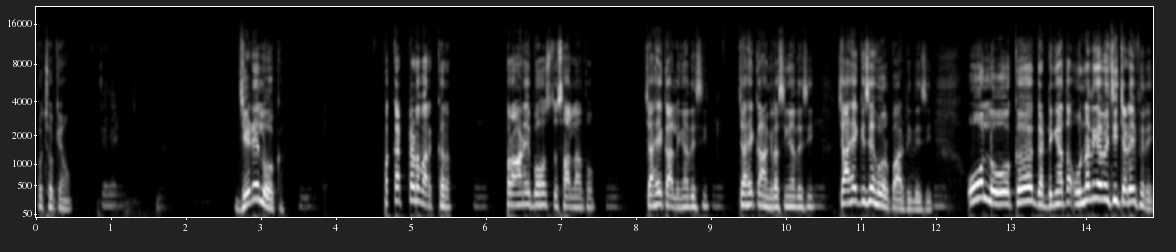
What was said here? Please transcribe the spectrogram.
ਪੁੱਛੋ ਕਿਉਂ? ਕਿਵੇਂ? ਜਿਹੜੇ ਲੋਕ ਪਕੱਟੜ ਵਰਕਰ ਪੁਰਾਣੇ ਬਹੁਤ ਸਾਲਾਂ ਤੋਂ ਚਾਹੇ ਕਾਲੀਆਂ ਦੇ ਸੀ ਚਾਹੇ ਕਾਂਗਰਸੀਆਂ ਦੇ ਸੀ ਚਾਹੇ ਕਿਸੇ ਹੋਰ ਪਾਰਟੀ ਦੇ ਸੀ ਉਹ ਲੋਕ ਗੱਡੀਆਂ ਤਾਂ ਉਹਨਾਂ ਦੀਆਂ ਵਿੱਚ ਹੀ ਚੜੇ ਫਿਰੇ।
